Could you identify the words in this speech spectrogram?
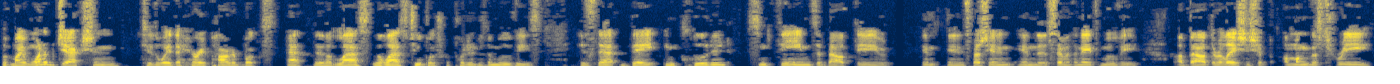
But my one objection to the way the Harry Potter books at the last, the last two books were put into the movies is that they included some themes about the, in, in, especially in, in the seventh and eighth movie, about the relationship among the three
